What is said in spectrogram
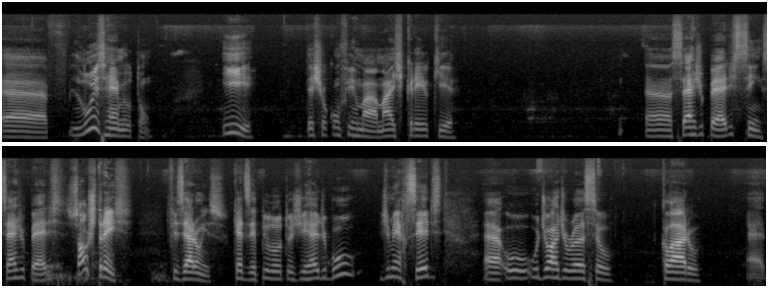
é, Lewis Hamilton e, deixa eu confirmar, mas creio que é, Sérgio Pérez, sim, Sérgio Pérez, só os três fizeram isso. Quer dizer, pilotos de Red Bull, de Mercedes, é, o, o George Russell claro, é,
